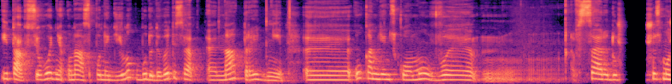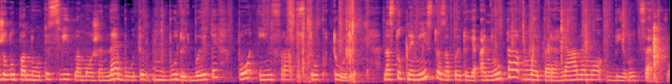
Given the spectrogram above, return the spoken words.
І так, сьогодні у нас понеділок, буду дивитися е, на три дні. Е, У Кам'янському в, в середу щось може лупанути, світла може не бути, будуть бити по інфраструктурі. Наступне місто запитує Анюта. Ми переглянемо Білу церкву.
